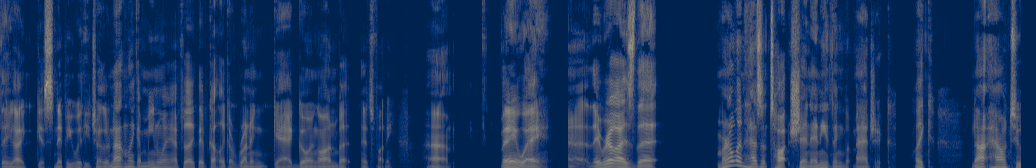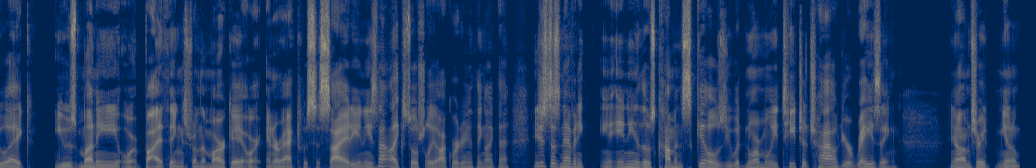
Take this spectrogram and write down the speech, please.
they like get snippy with each other, not in like a mean way. I feel like they've got like a running gag going on, but it's funny. Um, but anyway, uh, they realize that Merlin hasn't taught Shin anything but magic, like not how to like use money or buy things from the market or interact with society. And he's not like socially awkward or anything like that. He just doesn't have any any of those common skills you would normally teach a child you're raising. You know i'm sure you know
